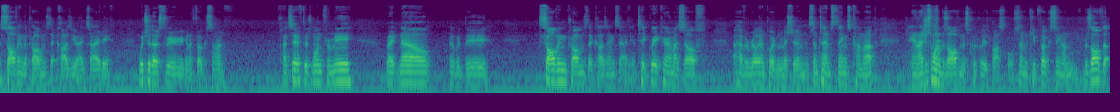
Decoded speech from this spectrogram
solving the problems that cause you anxiety? Which of those three are you going to focus on? I'd say if there's one for me right now, it would be solving problems that cause anxiety. I take great care of myself I have a really important mission. Sometimes things come up, and I just want to resolve them as quickly as possible. So I'm going to keep focusing on resolve the,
